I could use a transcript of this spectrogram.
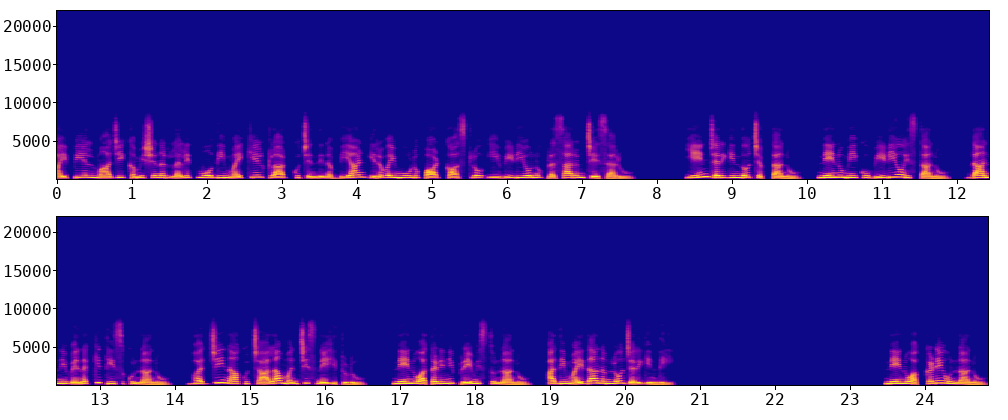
ఐపీఎల్ మాజీ కమిషనర్ లలిత్ మోదీ మైఖేల్ క్లార్క్కు చెందిన బియాండ్ ఇరవై మూడు పాడ్కాస్ట్లో ఈ వీడియోను ప్రసారం చేశారు. ఏం జరిగిందో చెప్తాను. నేను మీకు వీడియో ఇస్తాను. దాన్ని వెనక్కి తీసుకున్నాను. భజ్జీ నాకు చాలా మంచి స్నేహితుడు. నేను అతడిని ప్రేమిస్తున్నాను. అది మైదానంలో జరిగింది. నేను అక్కడే ఉన్నాను.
